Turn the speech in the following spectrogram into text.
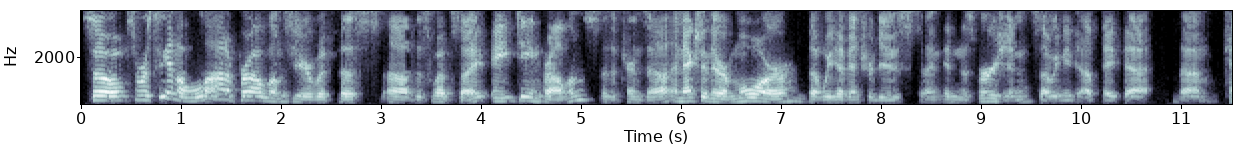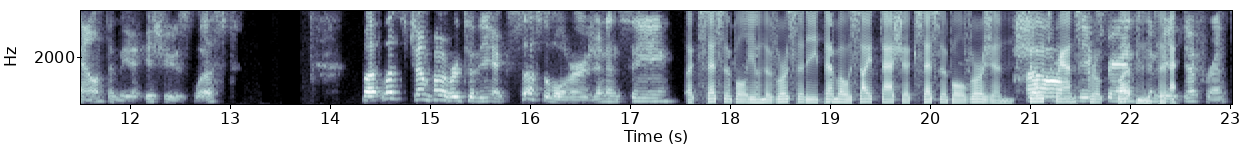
So, so we're seeing a lot of problems here with this, uh, this website, 18 problems, as it turns out. And actually there are more that we have introduced in, in this version. So we need to update that, um, count in the issues list. But let's jump over to the accessible version and see accessible university demo site dash accessible version. Show how the transcript experience button can be different,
